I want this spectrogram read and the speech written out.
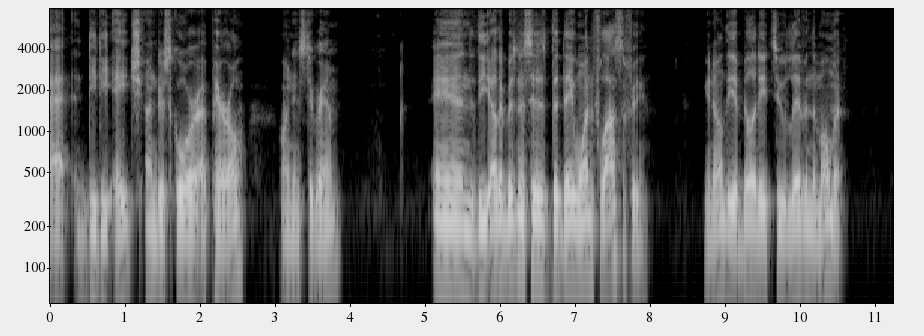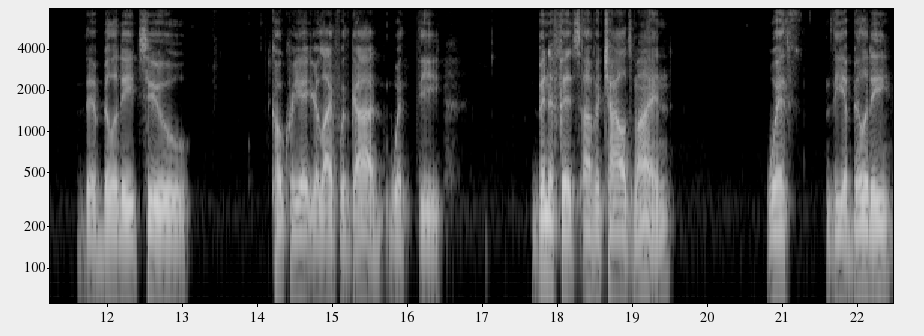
at DDH underscore apparel on Instagram. And the other business is the day one philosophy, you know, the ability to live in the moment, the ability to co create your life with God with the benefits of a child's mind with the ability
